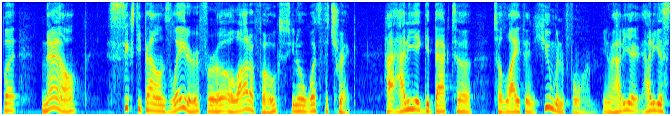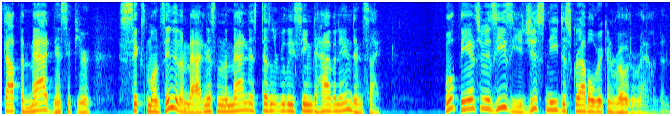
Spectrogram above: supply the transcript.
But now, 60 pounds later, for a lot of folks, you know, what's the trick? How, how do you get back to, to life in human form? You know, how do you how do you stop the madness if you're six months into the madness and the madness doesn't really seem to have an end in sight? Well, the answer is easy. You just need to scrabble Rick and Road around. And,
